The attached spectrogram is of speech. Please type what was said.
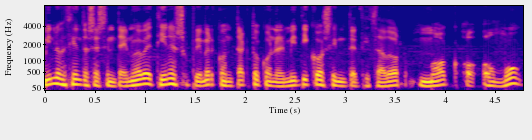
1969 tiene su primer contacto con el mítico sintetizador Moog o, Moog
